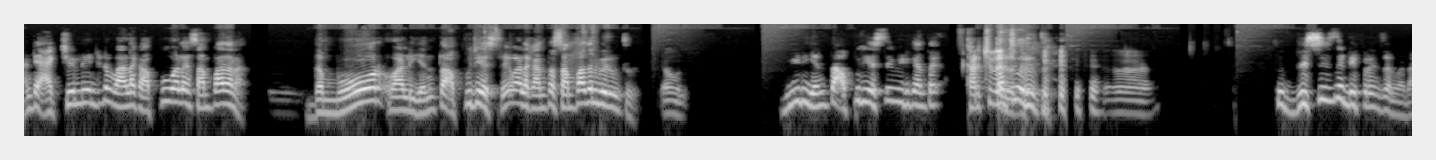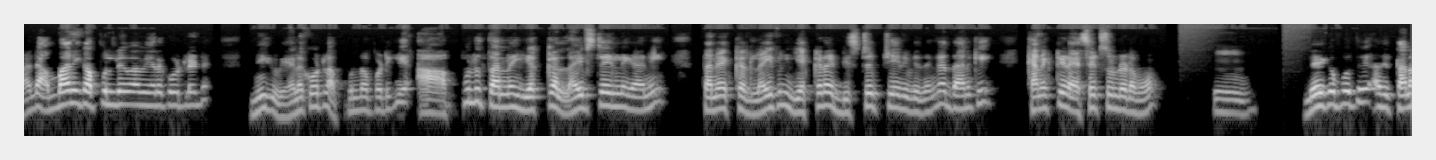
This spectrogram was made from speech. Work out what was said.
అంటే యాక్చువల్లీ ఏంటంటే వాళ్ళకి అప్పు వాళ్ళకి సంపాదన. ద మోర్ వాళ్ళు ఎంత అప్పు చేస్తే వాళ్ళకి అంత సంపాదన పెరుగుతుంది. అవును. వీడు ఎంత అప్పు చేస్తే వీడికి అంత ఖర్చు ఖర్చు పెరుగుతుంది. So this is the difference అనమాట అంటే అంబానీకి అప్పులు లేవా వేల కోట్లు అంటే? నీకు వేల కోట్ల అప్పు ఉన్నప్పటికీ ఆ అప్పులు తన యొక్క లైఫ్ స్టైల్ని కానీ తన యొక్క లైఫ్ని ఎక్కడ డిస్టర్బ్ చేయని విధంగా దానికి కనెక్టెడ్ అసెట్స్ ఉండడము. లేకపోతే అది తన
